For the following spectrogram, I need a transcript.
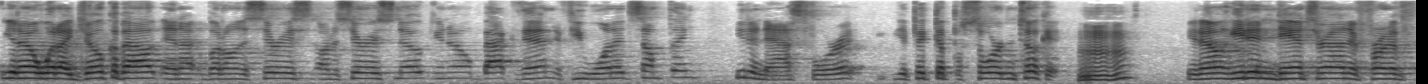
You know what I joke about, and I, but on a serious on a serious note, you know, back then, if you wanted something, you didn't ask for it. You picked up a sword and took it. Mm-hmm. You know, he didn't dance around in front of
